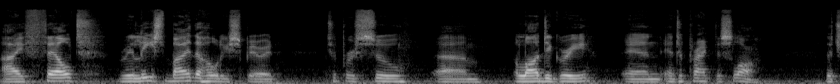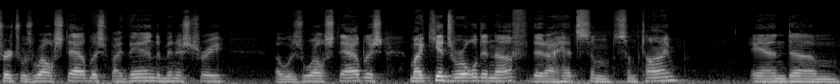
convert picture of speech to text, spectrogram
I felt released by the Holy Spirit to pursue um, a law degree and, and to practice law. The church was well established by then. The ministry uh, was well established. My kids were old enough that I had some some time, and um,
